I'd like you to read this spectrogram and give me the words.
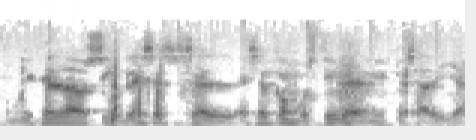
como dicen los ingleses, es el, es el combustible de mis pesadillas.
